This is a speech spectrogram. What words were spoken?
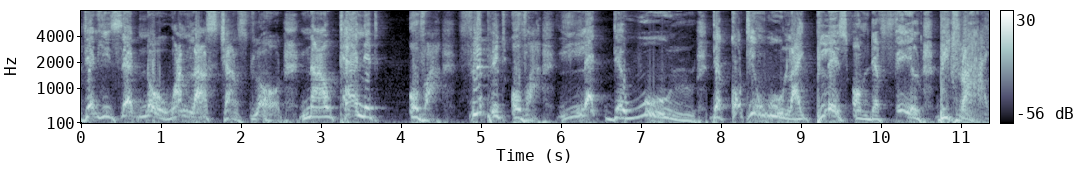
Then he said, No, one last chance, Lord. Now turn it over, flip it over. Let the wool, the cotton wool I place on the field be dry,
